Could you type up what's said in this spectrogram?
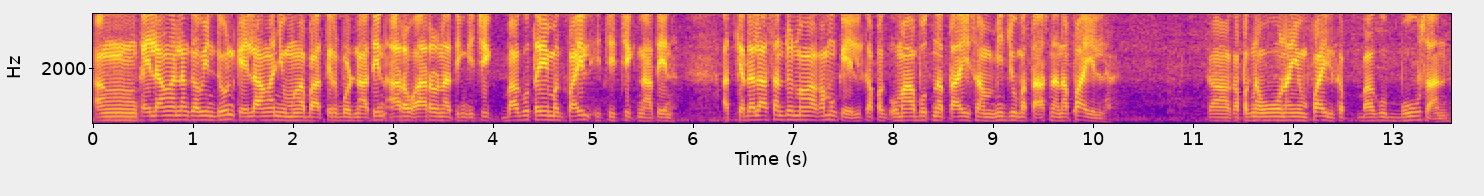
Ang kailangan lang gawin doon, kailangan yung mga butterboard natin, araw-araw nating i-check. Bago tayo mag-file, i-check natin. At kadalasan doon mga kamungkil, kapag umabot na tayo sa medyo mataas na na file, Ah, kapag nauuna yung file bago buhusan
